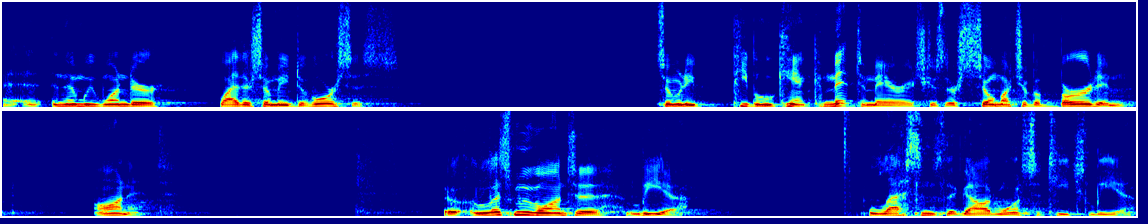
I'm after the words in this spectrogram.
And then we wonder why there's so many divorces. So many people who can't commit to marriage because there's so much of a burden on it. Uh, let's move on to Leah. Lessons that God wants to teach Leah.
